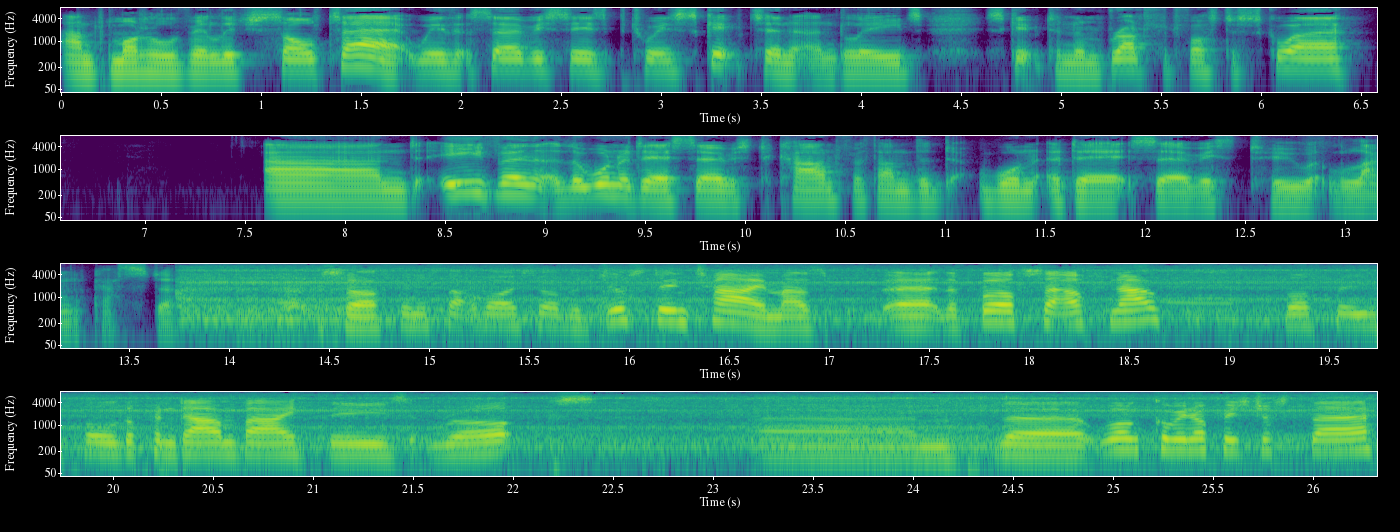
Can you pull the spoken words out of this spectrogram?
and model village Saltaire, with services between Skipton and Leeds, Skipton and Bradford Foster Square, and even the one a day service to Carnforth and the one a day service to Lancaster. So I finished that voiceover just in time as uh, they've both set off now, both being pulled up and down by these ropes. Um, the one coming up is just there,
